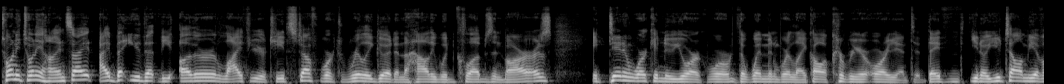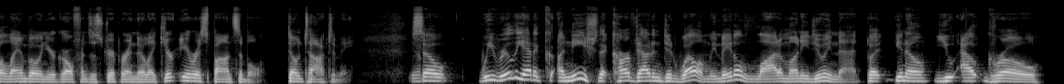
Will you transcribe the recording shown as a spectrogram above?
2020 hindsight. I bet you that the other lie through your teeth stuff worked really good in the Hollywood clubs and bars. It didn't work in New York where the women were like all career oriented. They, you know, you tell them you have a Lambo and your girlfriend's a stripper and they're like, you're irresponsible. Don't talk to me. Yep. So we really had a, a niche that carved out and did well. And we made a lot of money doing that. But, you know, you outgrow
